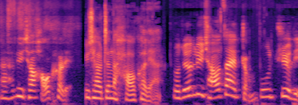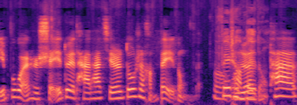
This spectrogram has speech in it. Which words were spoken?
哎，绿桥好可怜，绿桥真的好可怜。我觉得绿桥在整部剧里，不管是谁对他，他其实都是很被动的，非常被动。他。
